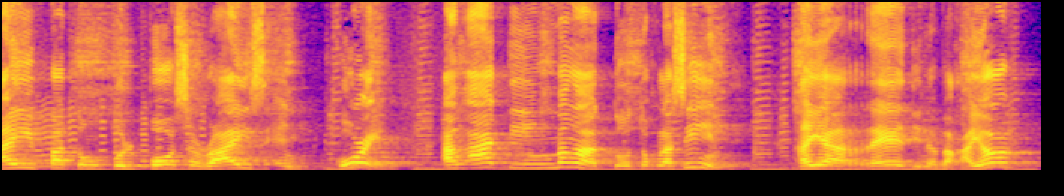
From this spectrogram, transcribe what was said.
ay patungkol po sa rice and corn ang ating mga tutuklasin. Kaya ready na ba kayo?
